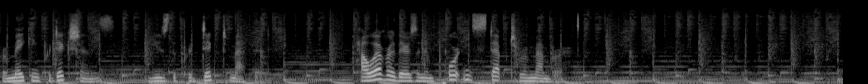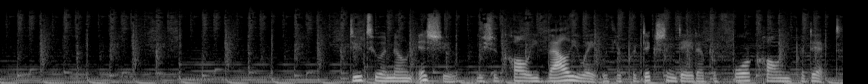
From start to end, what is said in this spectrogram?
For making predictions, use the predict method. However, there's an important step to remember. Due to a known issue, you should call evaluate with your prediction data before calling predict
